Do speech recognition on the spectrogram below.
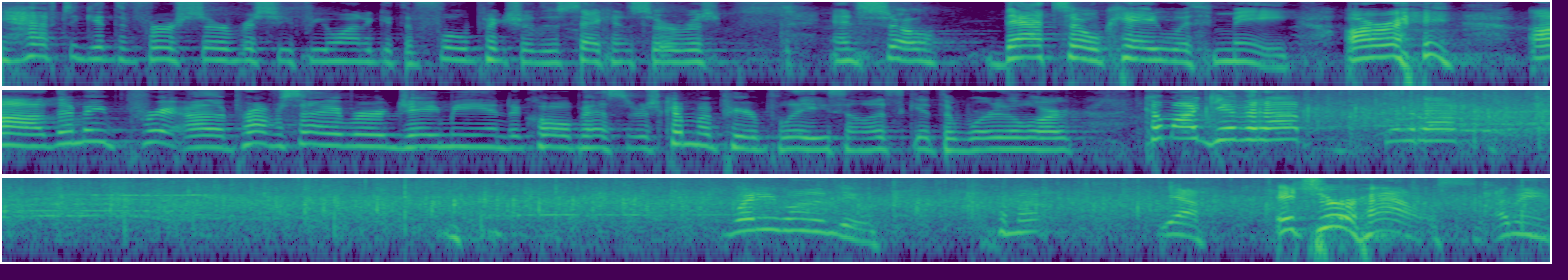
you have to get the first service if you want to get the full picture of the second service. And so that's okay with me. All right. Uh, let me pre- uh, prophesy over Jamie and Nicole, pastors. Come up here, please, and let's get the word of the Lord. Come on, give it up. Give it up. what do you want to do? Come up. Yeah. It's your house. I mean,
